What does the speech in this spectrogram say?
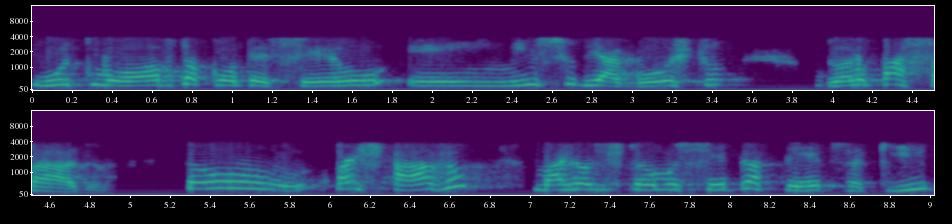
O último óbito aconteceu em início de agosto do ano passado. Então, está estável, mas nós estamos sempre atentos aqui,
